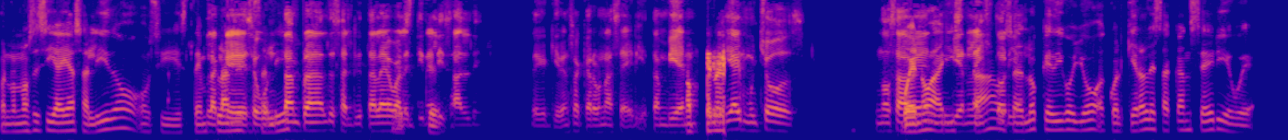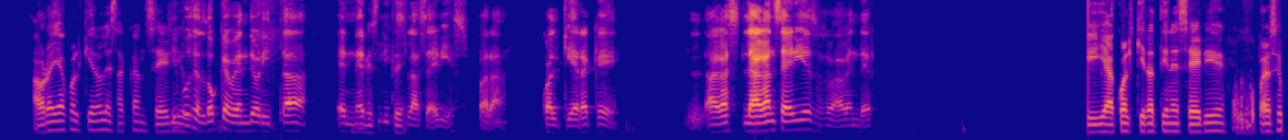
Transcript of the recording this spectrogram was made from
Bueno, no sé si haya salido o si está en la plan que de según salir. está en plan de salir está la de Valentina Este. Elizalde, de que quieren sacar una serie también. Apenas- Y hay muchos, no saben Bueno, ahí bien la está, o historia. sea, es lo que digo yo, a cualquiera le sacan serie, güey. Ahora ya a cualquiera le sacan serie. Sí, pues es lo que vende ahorita en Netflix Este. las series, para cualquiera que hagas, le hagan series, se va a vender. Y ya cualquiera tiene serie. Parece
